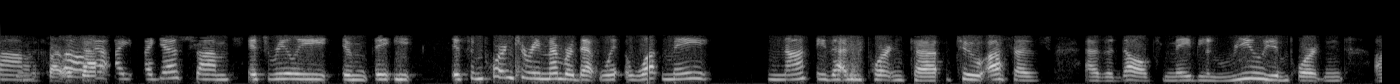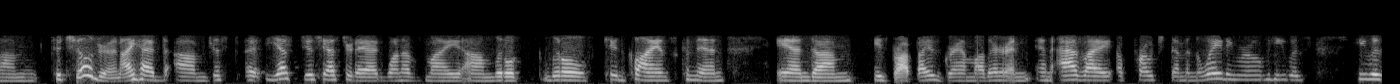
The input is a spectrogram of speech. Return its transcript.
um, want to start well, with that? I, I guess um, it's really it's important to remember that what may not be that important to, to us as as adults may be really important um, to children. I had um, just uh, yes, just yesterday I had one of my um, little little kid clients come in, and um, he's brought by his grandmother. And and as I approached them in the waiting room, he was he was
